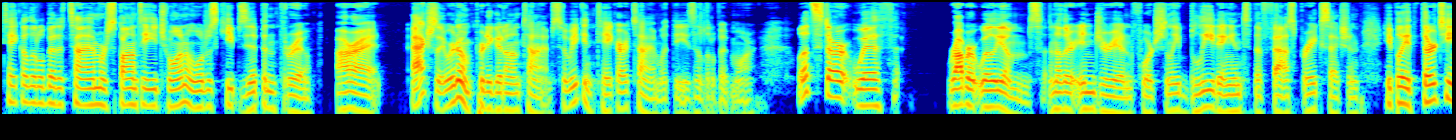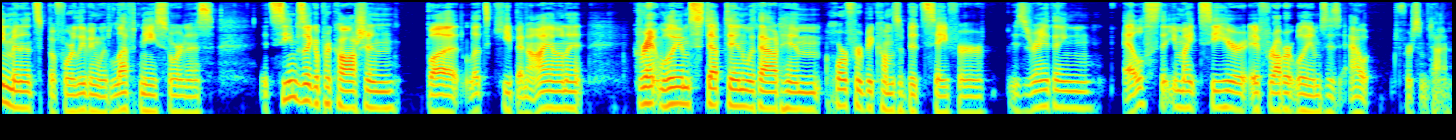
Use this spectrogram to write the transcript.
take a little bit of time, respond to each one, and we'll just keep zipping through. All right. Actually, we're doing pretty good on time, so we can take our time with these a little bit more. Let's start with Robert Williams, another injury, unfortunately, bleeding into the fast break section. He played 13 minutes before leaving with left knee soreness. It seems like a precaution, but let's keep an eye on it. Grant Williams stepped in without him. Horford becomes a bit safer. Is there anything else that you might see here if Robert Williams is out for some time?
